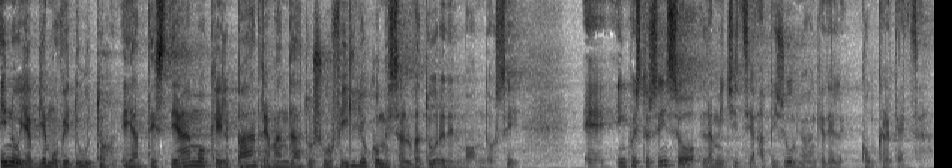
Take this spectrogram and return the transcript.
e noi abbiamo veduto e attestiamo che il Padre ha mandato suo Figlio come Salvatore del mondo, sì. E in questo senso l'amicizia ha bisogno anche della concretezza.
